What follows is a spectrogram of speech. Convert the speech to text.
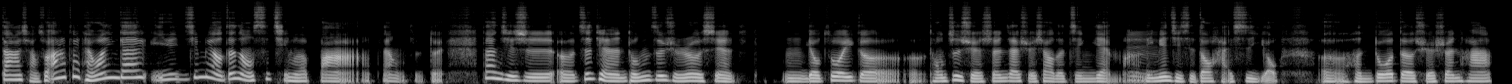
大家想说啊，在台湾应该已经没有这种事情了吧？这样子对。但其实呃，之前同志咨询热线，嗯，有做一个呃同志学生在学校的经验嘛，嗯、里面其实都还是有呃很多的学生他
